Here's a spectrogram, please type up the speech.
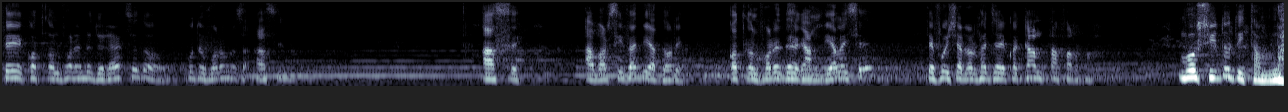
তে কতক্ষণ পরে এমনি ধরে রাখছে তো? কত পরে বলছে আসেনি আছে। আবার সিফা দিয়া ধরে। কতক্ষণ পরে দেখে গাম দিয়া লাইছে। তে পয়সাটার ভাই কয় কান্তা পারবা। মসজিদও দিতাম না।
